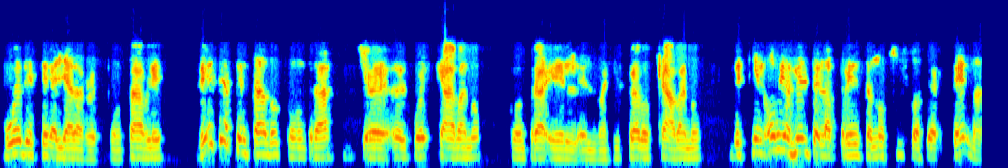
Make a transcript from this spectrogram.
puede ser hallada responsable de ese atentado contra eh, el juez Cábano, contra el, magistrado Cábano, de quien obviamente la prensa no quiso hacer tema,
